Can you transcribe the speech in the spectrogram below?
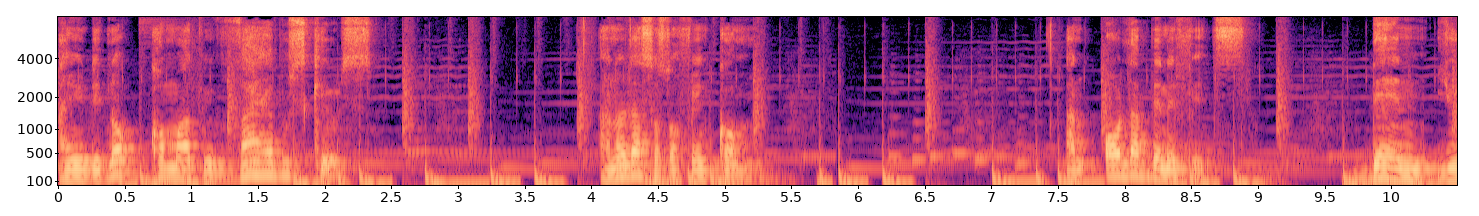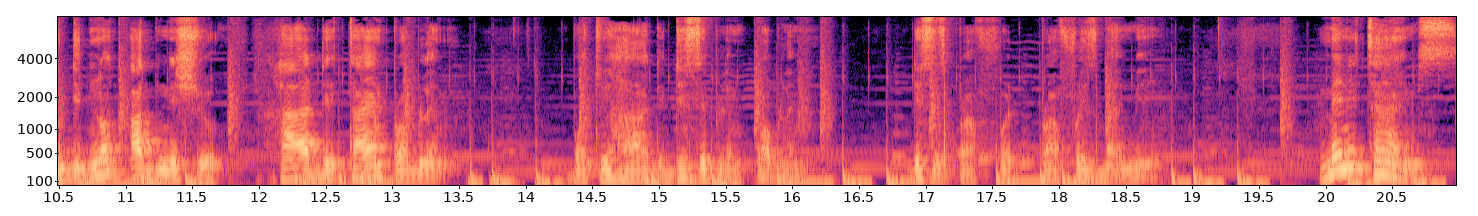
and you did not come out with viable skills, another source of income, and other benefits, then you did not have an issue, had the time problem, but you had the discipline problem. This is paraphrased by me. Many times,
